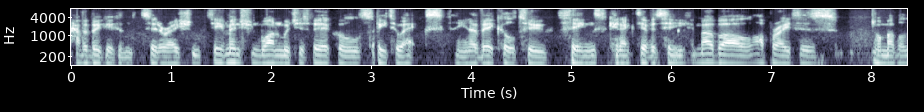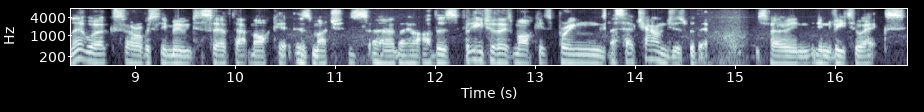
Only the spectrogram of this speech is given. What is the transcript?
have a bigger consideration. So you've mentioned one, which is vehicles, V2X, you know, vehicle to things connectivity. Mobile operators or mobile networks are obviously moving to serve that market as much as uh, they are others. But each of those markets brings a set of challenges with it. So in, in V2X,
